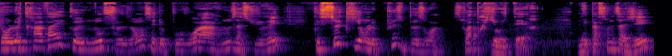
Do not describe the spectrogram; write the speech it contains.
Donc le travail que nous faisons, c'est de pouvoir nous assurer que ceux qui ont le plus besoin soient prioritaires. Les personnes âgées,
